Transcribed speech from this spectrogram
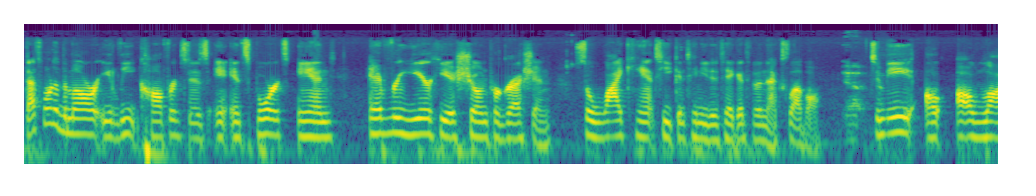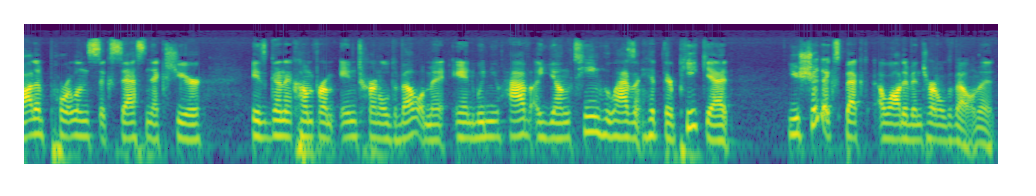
That's one of the more elite conferences in, in sports. And every year he has shown progression. So why can't he continue to take it to the next level? Yep. To me, a, a lot of Portland's success next year is going to come from internal development. And when you have a young team who hasn't hit their peak yet, you should expect a lot of internal development.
